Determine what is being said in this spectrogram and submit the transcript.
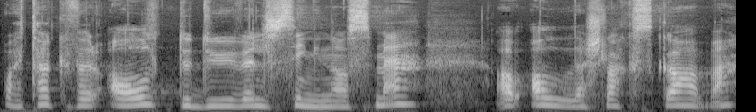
og jeg takker for alt du velsigner oss med av alle slags gaver.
